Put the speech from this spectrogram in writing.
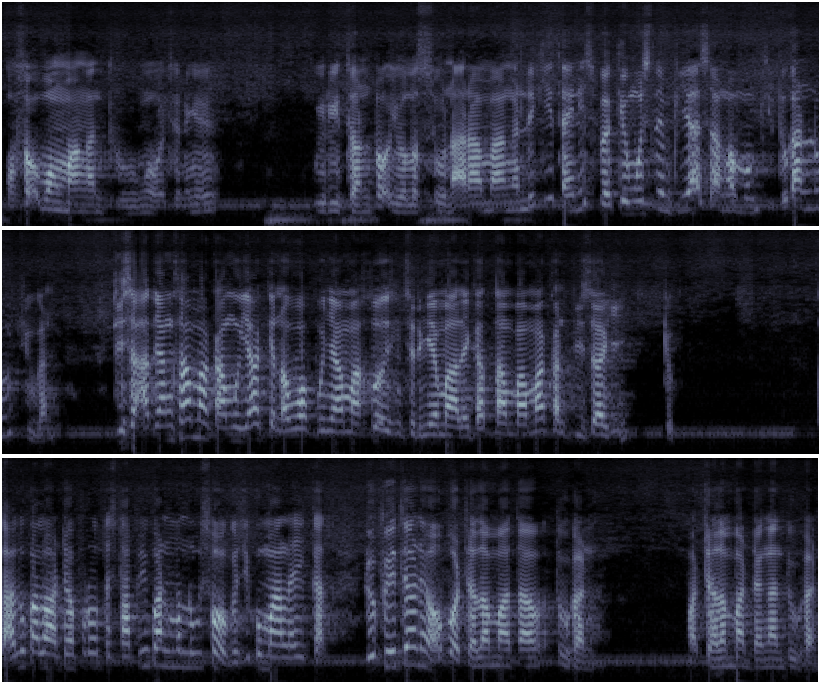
mosok wong mangan donga jenenge wiridan tok ya lesu nak ramangan. Kita ini sebagai muslim biasa ngomong gitu kan lucu kan. Di saat yang sama kamu yakin Allah punya makhluk yang jenenge malaikat tanpa makan bisa hidup. Lalu kalau ada protes, tapi kan menuso, kesiku malaikat. Lu bedanya apa dalam mata Tuhan? Dalam pandangan Tuhan.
